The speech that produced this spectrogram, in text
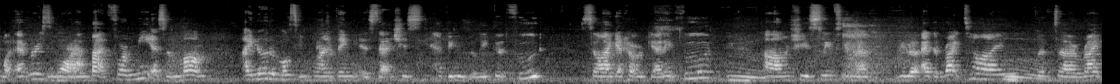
whatever is important. But for me as a mom, I know the most important thing is that she's having really good food, So I get her organic food. Mm. Um, she sleeps in the you know at the right time Mm. with the right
